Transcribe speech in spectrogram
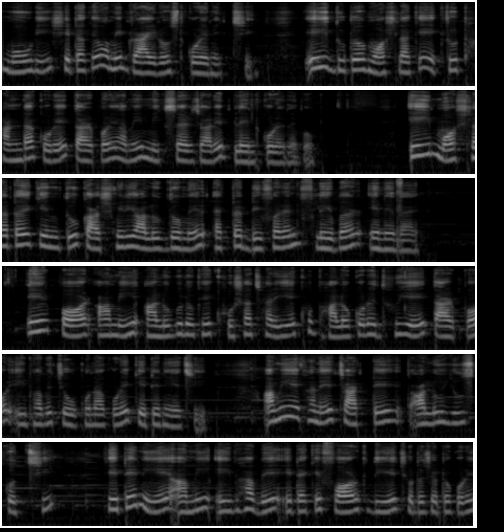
মৌরি, সেটাকেও আমি ড্রাই রোস্ট করে নিচ্ছি। এই দুটো মশলাকে একটু ঠান্ডা করে তারপরে আমি মিক্সার জারে ব্লেন্ড করে নেব। এই মশলাটাই কিন্তু কাশ্মীরি আলুর দমের একটা ডিফারেন্ট ফ্লেভার এনে দেয়। এরপর আমি আলুগুলোকে খোসা ছাড়িয়ে খুব ভালো করে ধুয়ে তারপর এইভাবে চৌকোনা করে কেটে নিয়েছি। আমি এখানে চারটে আলু ইউজ করছি। কেটে নিয়ে আমি এইভাবে এটাকে ফর্ক দিয়ে ছোট ছোট করে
